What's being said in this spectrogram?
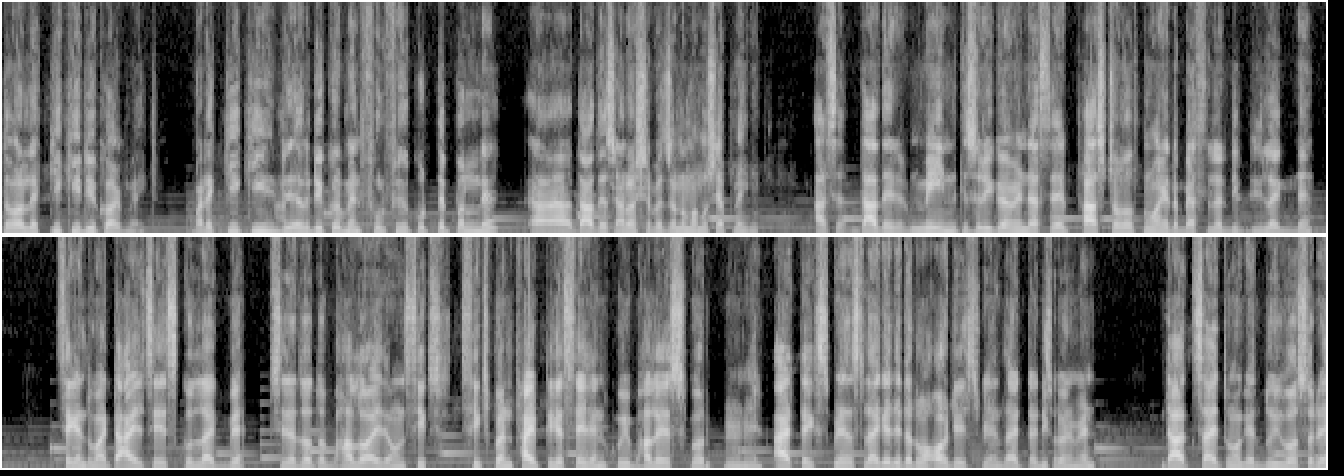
তাহলে কি কি রিকোয়ারমেন্ট মানে কি কি রিকোয়ারমেন্ট ফুলফিল করতে পারলে আহ, দাদ স্কলারশিপের জন্য মানুষ অ্যাপ্লাই করতে আচ্ছা তাদের মেইন কিছু রিকোয়ারমেন্ট আছে। ফার্স্ট অফ অল তোমার একটা ব্যাচেলার ডিগ্রি লাগবে। সেকেন্ড তোমার একটা আইএলসি স্কোর লাগবে। সেটা যত ভালো হয় যেমন সিক্স সিক্স পয়েন্ট ফাইভ থেকে সেভেন খুবই ভালো স্কোর আর একটা এক্সপিরিয়েন্স লাগে যেটা তোমার অর্ড এক্সপিরিয়েন্স আর একটা রিকোয়ারমেন্ট যার চাই তোমাকে দুই বছরে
